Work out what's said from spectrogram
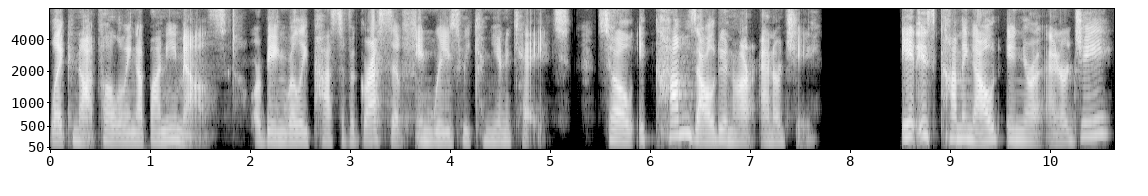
like not following up on emails or being really passive aggressive in ways we communicate. So it comes out in our energy. It is coming out in your energy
